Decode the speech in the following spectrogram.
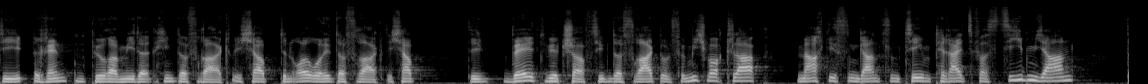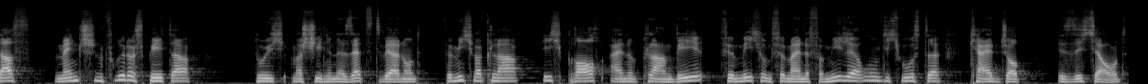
die Rentenpyramide hinterfragt. Ich habe den Euro hinterfragt. Ich habe die Weltwirtschaft hinterfragt. Und für mich war klar, nach diesen ganzen Themen bereits fast sieben Jahren, dass Menschen früher oder später durch Maschinen ersetzt werden. Und für mich war klar, ich brauche einen Plan B für mich und für meine Familie. Und ich wusste, kein Job ist sicher. Und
